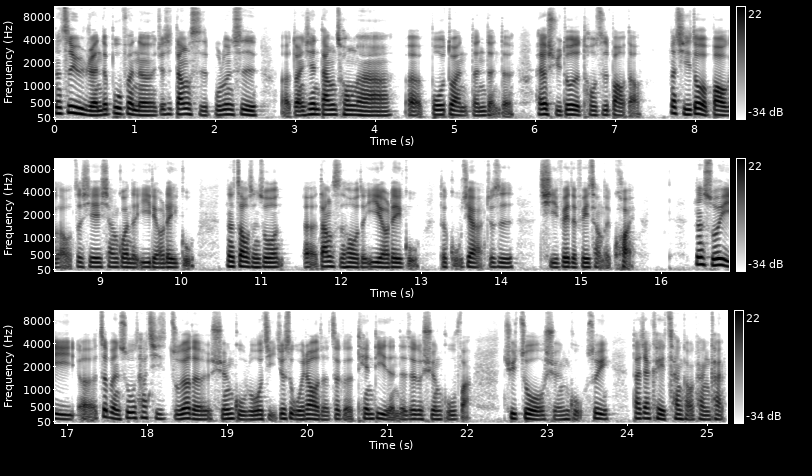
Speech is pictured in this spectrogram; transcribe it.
那至于人的部分呢，就是当时不论是呃短线当冲啊、呃波段等等的，还有许多的投资报道，那其实都有报道这些相关的医疗类股，那造成说呃当时候的医疗类股的股价就是起飞的非常的快。那所以，呃，这本书它其实主要的选股逻辑就是围绕着这个天地人的这个选股法去做选股，所以大家可以参考看看。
